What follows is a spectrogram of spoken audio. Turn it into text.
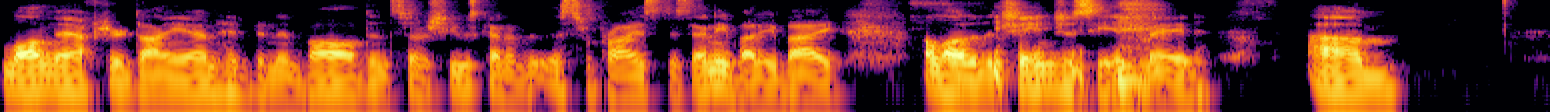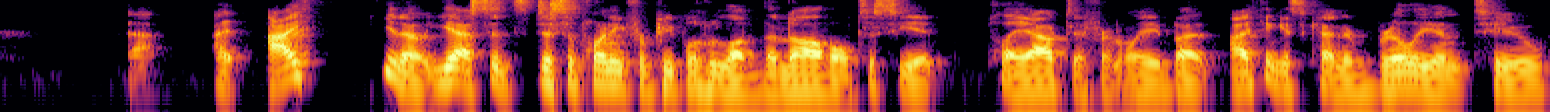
long after Diane had been involved. And so she was kind of as surprised as anybody by a lot of the changes he had made. Um, I, I, you know, yes, it's disappointing for people who love the novel to see it play out differently, but I think it's kind of brilliant to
